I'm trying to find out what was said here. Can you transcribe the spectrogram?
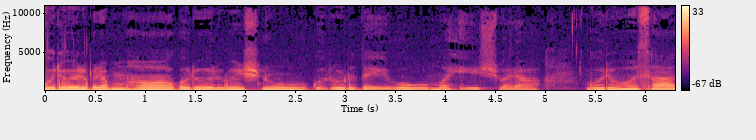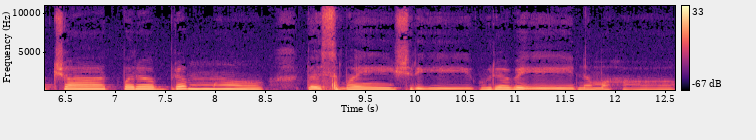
गुरुर्ब्रह्मा गुरुर्विष्णू गुरुर्दैव महेश्वरा गुरु साक्षात परब्रह्मा तस्मै श्री गुरवे नमहा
